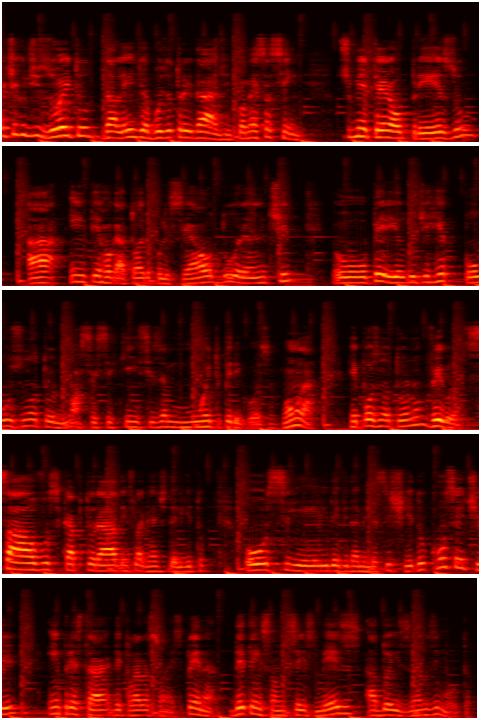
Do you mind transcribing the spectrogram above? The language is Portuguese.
Artigo 18 da Lei de Abuso de Autoridade começa assim: submeter ao preso a interrogatório policial durante o período de repouso noturno. Nossa, esse aqui inciso é muito perigoso. Vamos lá. Repouso noturno, vírgula, salvo se capturado em flagrante delito ou se ele devidamente assistido, consentir em prestar declarações. Pena, detenção de seis meses a dois anos e multa.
